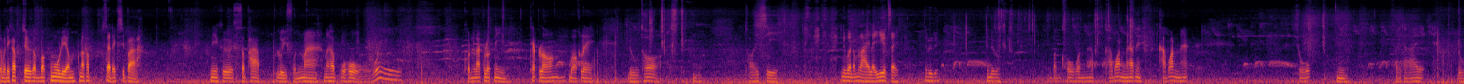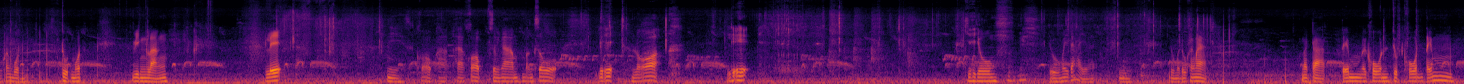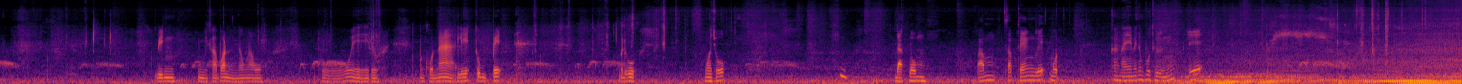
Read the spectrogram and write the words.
สวัสดีครับ เจอกับบักงูเหลี่ยมนะครับแซดเอ็กซิบานี่คือสภาพลุยฝนมานะครับ โอ้โห คนรักรถนี่ แทบร้องบอกเลย ดูท่อทอไอซีนึกว่าน้ำลายไหลยืดใส่ ดูดิดูบังโคลนนะครับ คาร์บอนนะครับนี่ คาร์บอนนะฮะ โชคนี่ไฟท้าย ดูข้างบน ตูดมด วิงหลัง เละ นี่ครอบอาอาครอบสวยงามบังโซ่ เละล้อ เละเกียโยง ดูไม่ได้นะดูมาดูข้างหน้าหน้ากากเต็มเลยโคนจุดโคนเต็ม วิงมีคาร์บอนเงาเงาโอ้ยดูบางคนหน้าเละทุ่มเป๊ะ มาดู หัวโชกดักลม ปั๊มซับแทงเละหมด ข้างในไม่ต้องพูดถึง เละ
